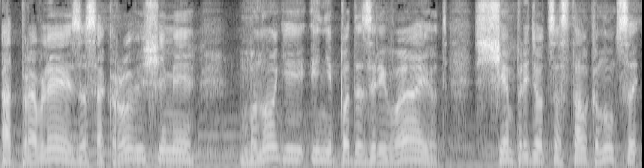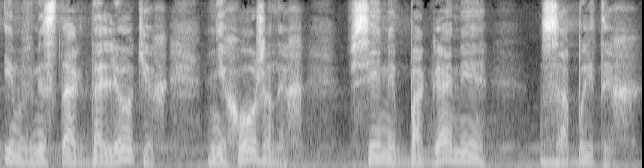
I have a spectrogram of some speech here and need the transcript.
Отправляясь за сокровищами, многие и не подозревают, с чем придется столкнуться им в местах далеких, нехоженных, всеми богами забытых.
